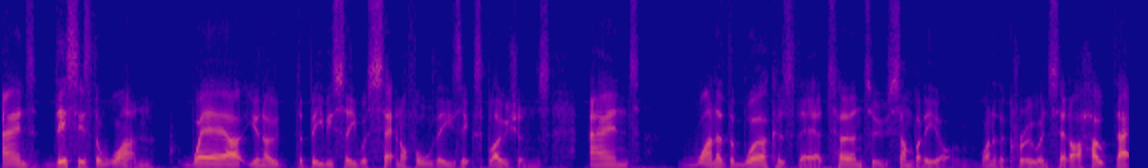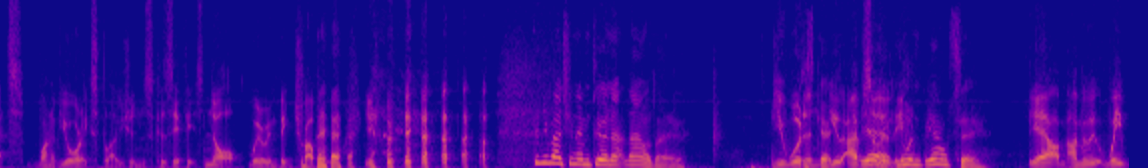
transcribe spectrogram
And this is the one where, you know, the BBC was setting off all these explosions and one of the workers there turned to somebody, uh, one of the crew, and said, "I hope that's one of your explosions, because if it's not, we're in big trouble." you, know? Can you imagine them doing that now, though? you wouldn't. go- you Yeah, absolutely. you wouldn't be able to. Yeah, I mean, we, we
